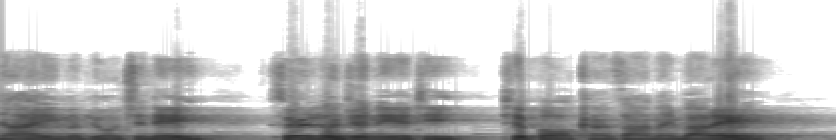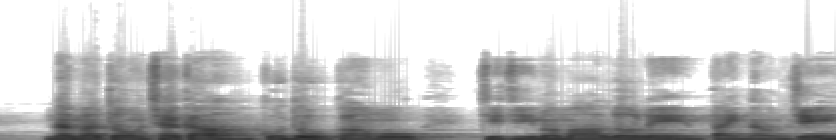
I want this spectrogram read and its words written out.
ညာအိမ်မပြောခြင်းနဲ့ဆွေးလွန်ခြင်းတွေအထိဖြစ်ပေါ်ခံစားနိုင်ပါတယ်။နံပါတ်3ချက်ကကုသိုလ်ကောင်းမှု ကြီးကြီးမားမားလုပ်လင်တိုင်းနှောင်ခြင်း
